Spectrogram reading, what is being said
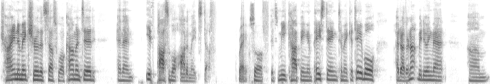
Trying to make sure that stuff's well commented, and then if possible, automate stuff. Right. So if it's me copying and pasting to make a table, I'd rather not be doing that. Um,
